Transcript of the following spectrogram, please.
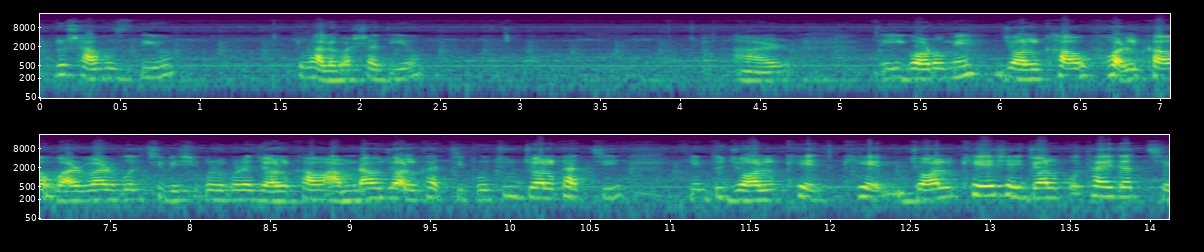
একটু সাহস দিও, একটু ভালোবাসা দিও। আর এই গরমে জল খাও, ফল খাও, বারবার বলছি বেশি করে করে জল খাও। আমরাও জল খাচ্ছি, প্রচুর জল খাচ্ছি। কিন্তু জল খেয়ে খেয়ে জল খেয়ে সেই জল কোথায় যাচ্ছে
